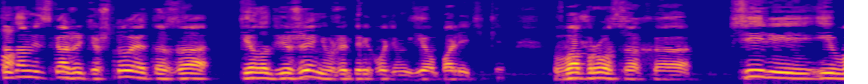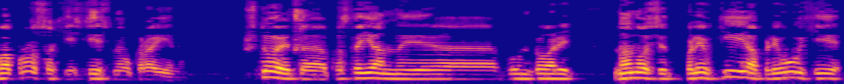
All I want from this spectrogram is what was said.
тогда мне скажите, что это за телодвижение, уже переходим к геополитике, в вопросах э, Сирии и в вопросах, естественно, Украины. Что это постоянные, э, будем говорить, наносят плевки, оплеухи,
